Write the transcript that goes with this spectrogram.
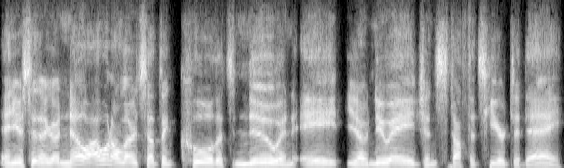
And you're sitting there going no I want to learn something cool that's new and eight you know new age and stuff that's here today.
